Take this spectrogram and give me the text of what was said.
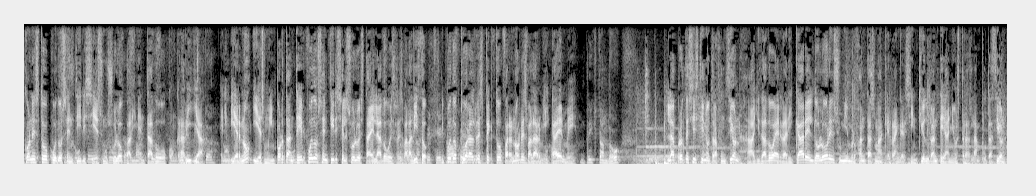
Con esto puedo sentir si es un suelo pavimentado o con gravilla. En invierno, y es muy importante, puedo sentir si el suelo está helado o es resbaladizo, y puedo actuar al respecto para no resbalarme y caerme. La prótesis tiene otra función. Ha ayudado a erradicar el dolor en su miembro fantasma que Ranger sintió durante años tras la amputación.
